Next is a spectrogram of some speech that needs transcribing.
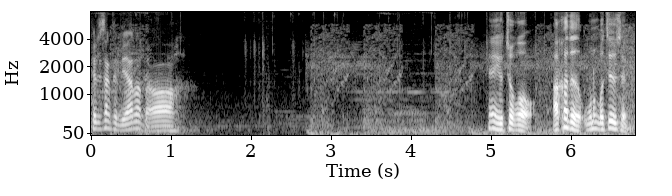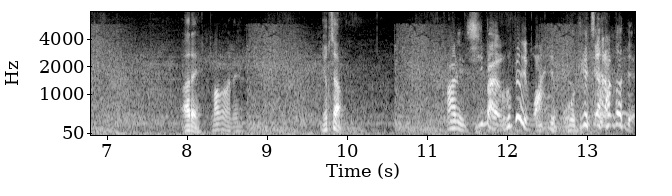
캐리 상태 미안하다. 아, 형 이거 저거 아카드 오는 거 찍으세요. 아래. 막아네 역장. 아니 씨발 흡혈이 와 이거 뭐 어떻게 째한 건데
